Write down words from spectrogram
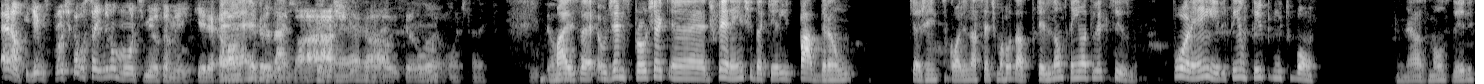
É, não, porque James Proach acabou saindo no monte meu também, que ele acabava é, é lá embaixo é, é verdade, então... um monte também. Então, Mas é, o James Proach é, é, diferente daquele padrão que a gente escolhe na sétima rodada, porque ele não tem o atleticismo. Porém, ele tem um tape muito bom. Né? As mãos dele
